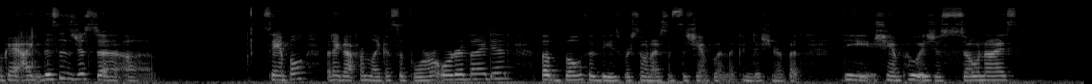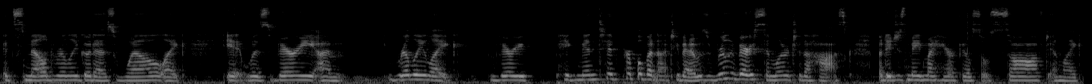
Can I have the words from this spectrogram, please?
Okay, I, this is just a, a sample that I got from like a Sephora order that I did, but both of these were so nice. It's the shampoo and the conditioner, but the shampoo is just so nice. It smelled really good as well. Like it was very, I'm um, really like very pigmented purple, but not too bad. It was really very similar to the Hask, but it just made my hair feel so soft and like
